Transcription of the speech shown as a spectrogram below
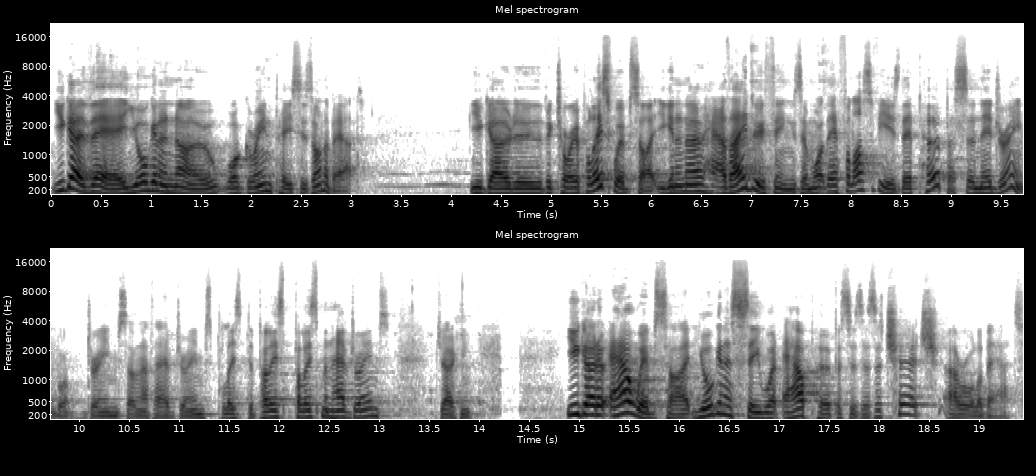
You go there, you're going to know what Greenpeace is on about. You go to the Victoria Police website, you're going to know how they do things and what their philosophy is, their purpose and their dream. Well, dreams, I don't know if they have dreams. Police, do police, policemen have dreams? Joking. You go to our website, you're going to see what our purposes as a church are all about.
